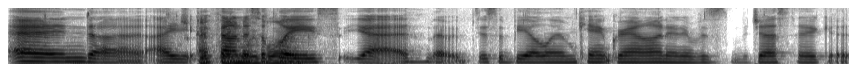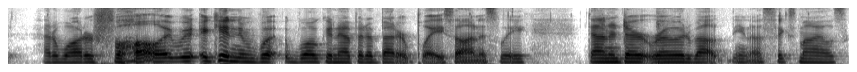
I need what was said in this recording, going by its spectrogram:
And uh, I, I found us a place, yeah, that was just a BLM campground, and it was majestic. It had a waterfall. It, it couldn't have w- woken up at a better place, honestly. Down a dirt road, about you know six miles.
